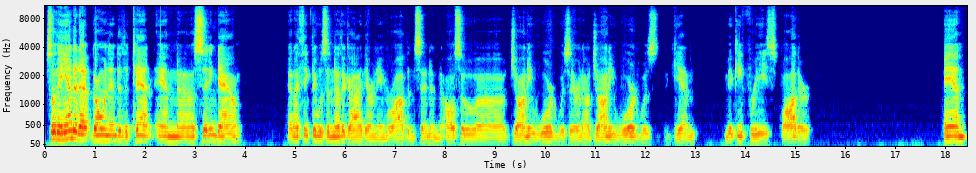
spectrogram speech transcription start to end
So they ended up going into the tent and uh, sitting down. And I think there was another guy there named Robinson, and also uh, Johnny Ward was there. Now, Johnny Ward was, again, Mickey Free's father. And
